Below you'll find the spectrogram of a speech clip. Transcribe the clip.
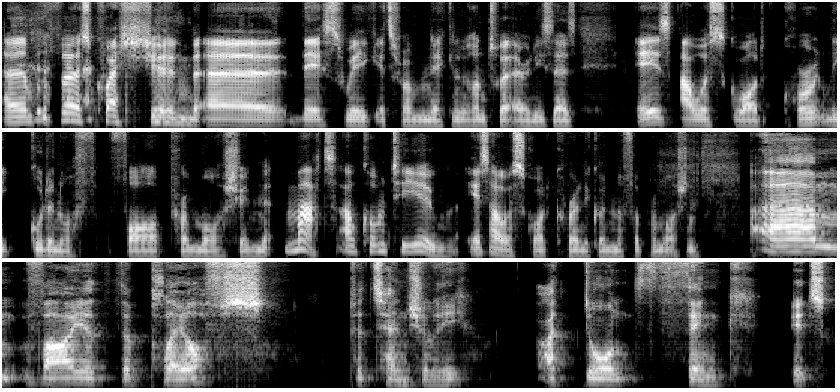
Um, but the first question uh, this week, it's from Nick, and it was on Twitter, and he says, "Is our squad currently good enough for promotion?" Matt, I'll come to you. Is our squad currently good enough for promotion? Um, via the playoffs, potentially. I don't think it's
